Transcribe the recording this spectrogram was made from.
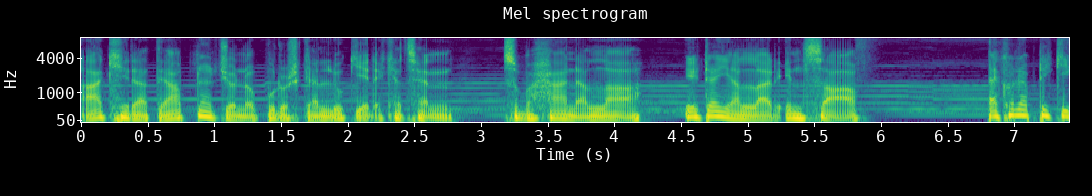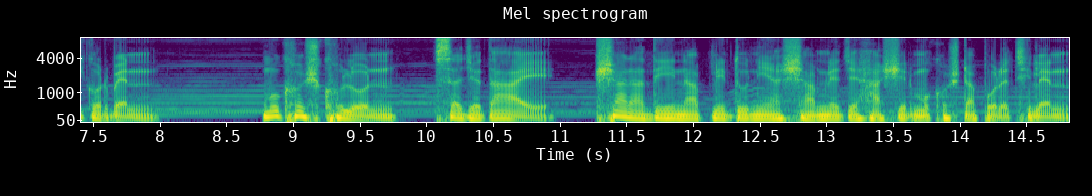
আখিরাতে আপনার জন্য পুরস্কার লুকিয়ে রেখেছেন। সুবাহান আল্লাহ এটাই আল্লাহর ইনসাফ। এখন আপনি কি করবেন? মুখোশ খুলুন। সাজেদায়, সারাদিন আপনি দুনিয়ার সামনে যে হাসির মুখোশটা পরেছিলেন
